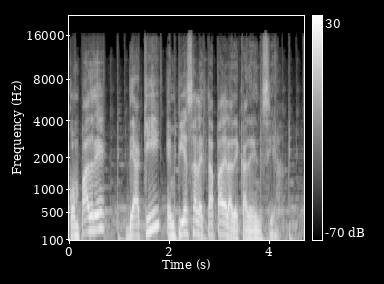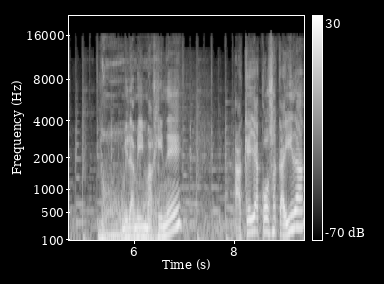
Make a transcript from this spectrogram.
compadre, de aquí empieza la etapa de la decadencia. No. Mira, me imaginé aquella cosa caída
